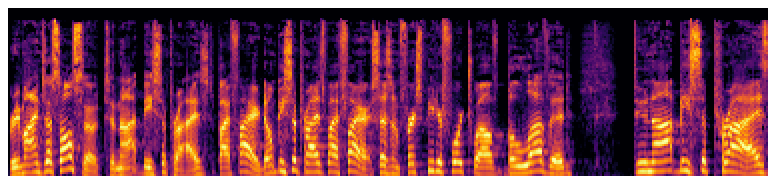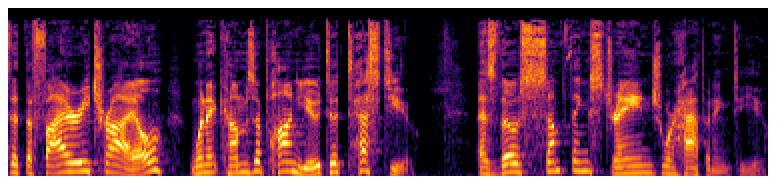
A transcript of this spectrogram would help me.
reminds us also to not be surprised by fire. Don't be surprised by fire. It says in 1 Peter 4:12, "Beloved, do not be surprised at the fiery trial when it comes upon you to test you, as though something strange were happening to you."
